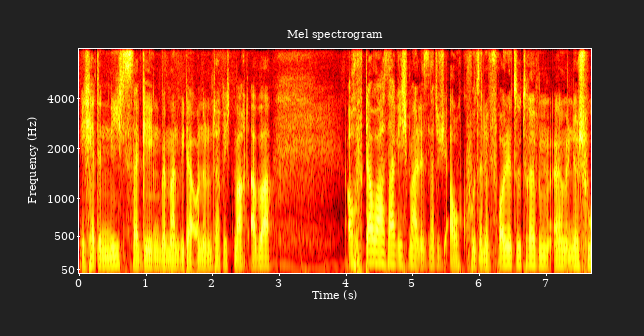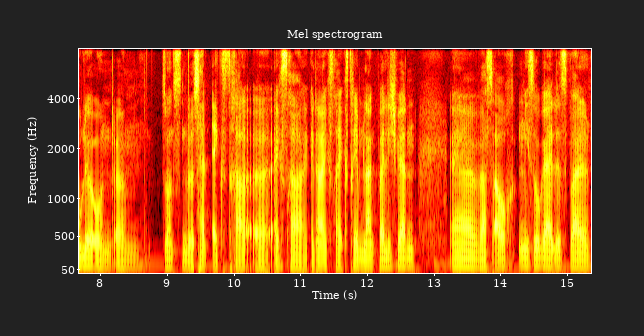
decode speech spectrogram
ich hätte nichts dagegen, wenn man wieder Online-Unterricht macht, aber auf Dauer, sage ich mal, ist es natürlich auch cool, seine Freunde zu treffen ähm, in der Schule und ähm, ansonsten wird es halt extra, äh, extra, genau, extra extrem langweilig werden, äh, was auch nicht so geil ist, weil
